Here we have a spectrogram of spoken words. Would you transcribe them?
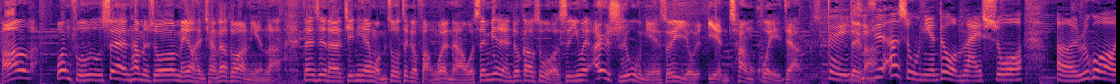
好。旺福虽然他们说没有很强调多少年了，但是呢，今天我们做这个访问呢，我身边的人都告诉我，是因为二十五年，所以有演唱会这样。对，其实二十五年对我们来说，呃，如果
